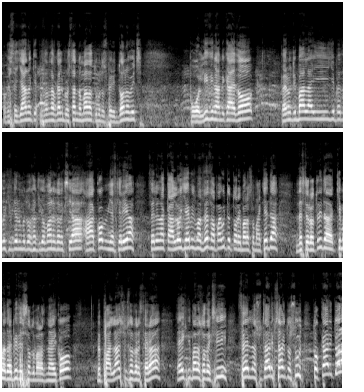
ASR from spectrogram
ο Καστεγιάνο και προσπαθεί να βγάλει μπροστά την ομάδα του με τον Σπυριντόνοβιτ. Πολύ δυναμικά εδώ. Παίρνουν την μπάλα οι γηπεδούχοι, βγαίνουν με τον Χατζηγιοβάνη τα δεξιά. Α, ακόμη μια ευκαιρία. Θέλει ένα καλό γέμισμα. Δεν θα πάει ούτε τώρα η μπάλα στο Μακέντα. Δευτεροτρίτα κύματα επίθεσης από τον Παναθηναϊκό με Παλάσιος στα αριστερά. Έχει την μπάλα στο δεξί. Θέλει να σουτάρει, ψάχνει το σουτ. Το κάνει τώρα.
